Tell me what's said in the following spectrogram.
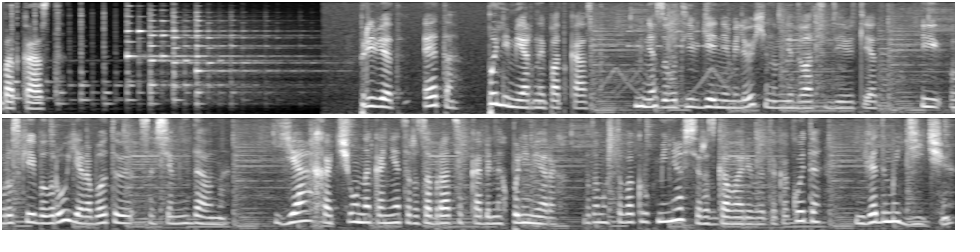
подкаст. Привет, это Полимерный подкаст. Меня зовут Евгения Мелехина, мне 29 лет. И в Ruscable.ru я работаю совсем недавно. Я хочу наконец разобраться в кабельных полимерах, потому что вокруг меня все разговаривают о какой-то неведомой дичи.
